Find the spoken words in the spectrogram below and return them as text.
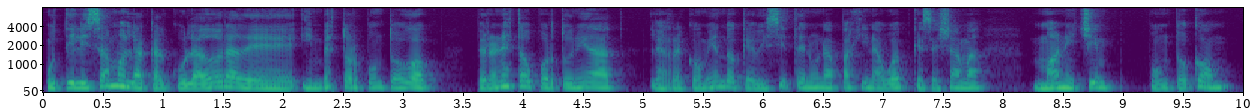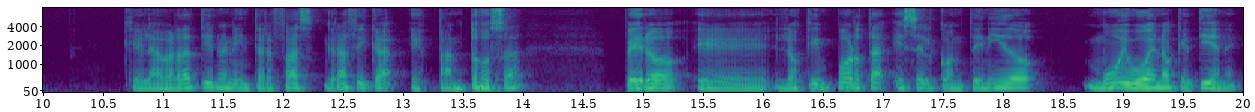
utilizamos la calculadora de investor.gov pero en esta oportunidad les recomiendo que visiten una página web que se llama moneychimp.com, que la verdad tiene una interfaz gráfica espantosa, pero eh, lo que importa es el contenido muy bueno que tiene.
